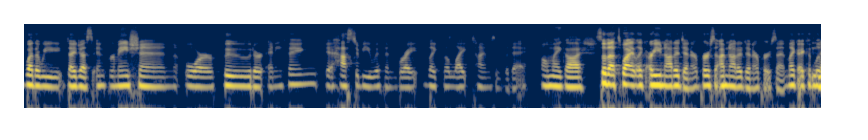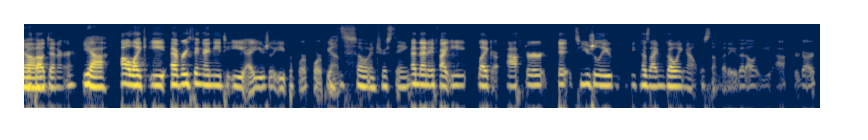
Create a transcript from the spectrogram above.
whether we digest information or food or anything, it has to be within bright, like the light times of the day. Oh my gosh, So that's why, like, are you not a dinner person? I'm not a dinner person. Like, I could live No. without dinner. yeah, I'll like eat everything I need to eat. I usually eat before 4 p.m. that's so interesting. And then if I eat like after, it's usually because I'm going out with somebody that I'll eat after dark.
